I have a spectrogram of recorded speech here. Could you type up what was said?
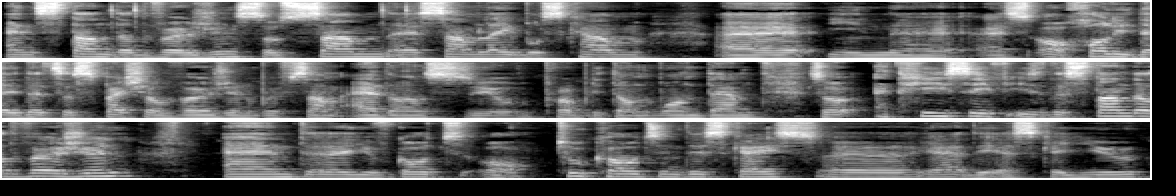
and standard versions. So some uh, some labels come uh, in uh, as oh holiday. That's a special version with some add-ons. You probably don't want them. So adhesive is the standard version. And uh, you've got oh two codes in this case, uh, yeah, the SKU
